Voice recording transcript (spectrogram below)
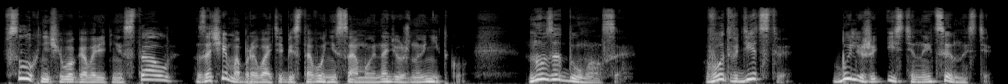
Вслух ничего говорить не стал, зачем обрывать и без того не самую надежную нитку? Но задумался. Вот в детстве были же истинные ценности,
